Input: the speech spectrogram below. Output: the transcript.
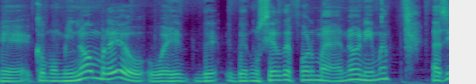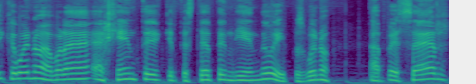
eh, como mi nombre o, eh, denunciar de forma anónima. Así que bueno, habrá gente que te esté atendiendo y pues bueno, a pesar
